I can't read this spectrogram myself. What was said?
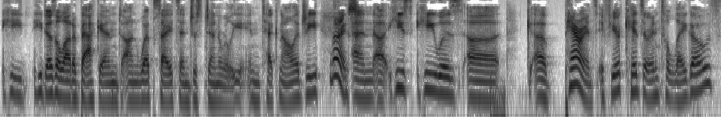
he he does a lot of back end on websites and just generally in technology. Nice. And uh, he's he was uh, uh parents. If your kids are into Legos,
